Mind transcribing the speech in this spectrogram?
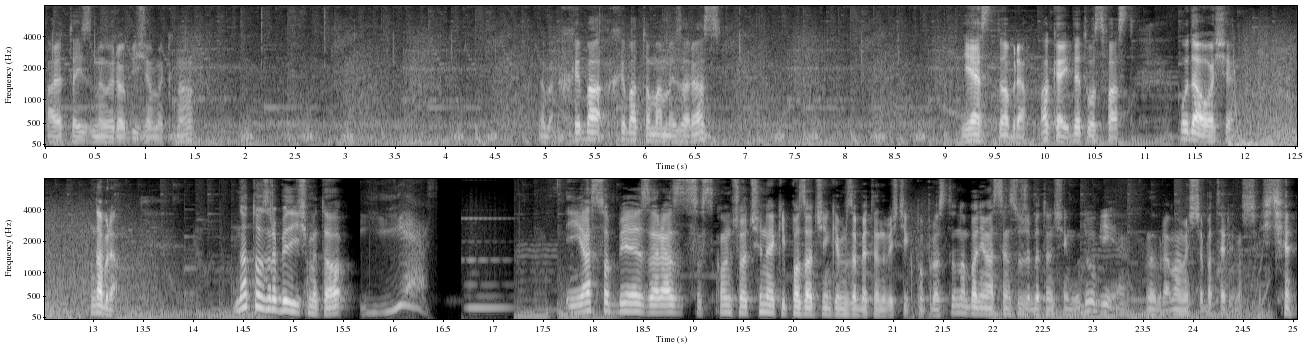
Ale tutaj zmyły robi ziomek, no. Dobra, chyba, chyba to mamy zaraz. Jest, dobra. Okej, that was fast. Udało się. Dobra. No to zrobiliśmy to. I ja sobie zaraz skończę odcinek i poza odcinkiem zrobię ten wyścig po prostu, no bo nie ma sensu, żeby ten odcinek był długi. E, Dobra, mam jeszcze baterię na szczęście.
